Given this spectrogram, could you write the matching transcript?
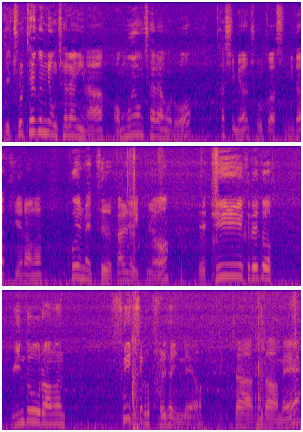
이제 출퇴근용 차량이나 업무용 차량으로 타시면 좋을 것 같습니다. 뒤에랑은 코일 매트 깔려 있고요 네, 뒤 그래도 윈도우랑은 스위치로 달려 있네요. 자, 그 다음에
